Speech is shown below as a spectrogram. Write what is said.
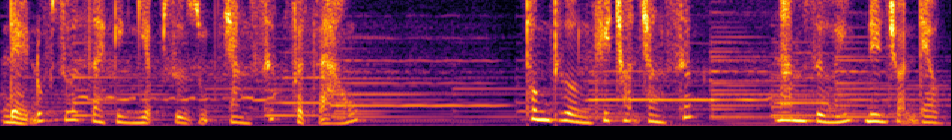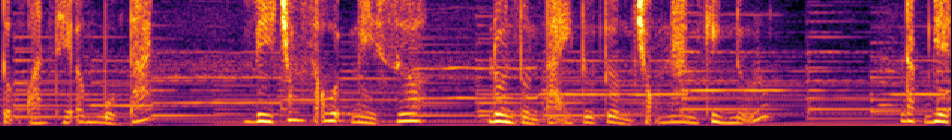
để đúc rút ra kinh nghiệm sử dụng trang sức Phật giáo. Thông thường khi chọn trang sức, nam giới nên chọn đeo tượng quán thế âm Bồ Tát vì trong xã hội ngày xưa luôn tồn tại tư tưởng trọng nam khinh nữ. Đặc biệt,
